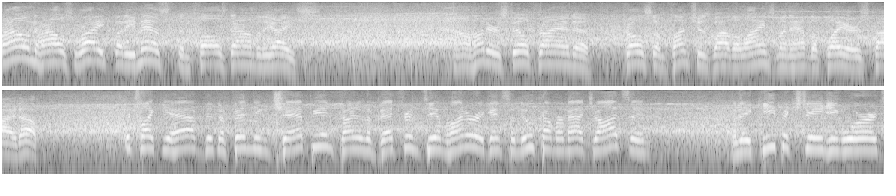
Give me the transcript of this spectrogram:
roundhouse right, but he missed and falls down to the ice. Now Hunter's still trying to throw some punches while the linesmen have the players tied up. Looks like you have the defending champion, kind of the veteran Tim Hunter against the newcomer Matt Johnson. And they keep exchanging words.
